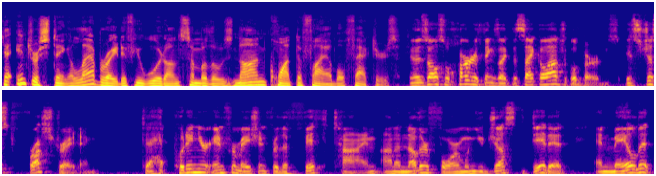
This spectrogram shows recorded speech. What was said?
Yeah, interesting. Elaborate, if you would, on some of those non quantifiable factors. And there's also harder things like the psychological burdens. It's just frustrating to put in your information for the fifth time on another form when you just did it and mailed it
